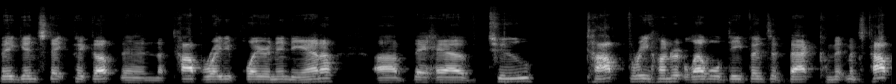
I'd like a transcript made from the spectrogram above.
big in-state pickup and a top-rated player in Indiana. Uh, they have two top 300 level defensive back commitments, top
